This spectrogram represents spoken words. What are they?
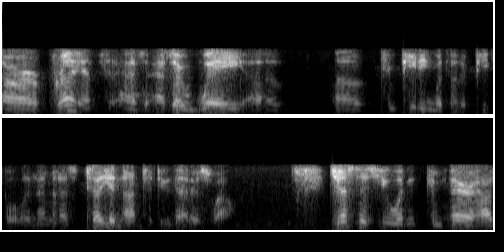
our brilliance as as a way of of competing with other people, and I'm going to tell you not to do that as well. Just as you wouldn't compare how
